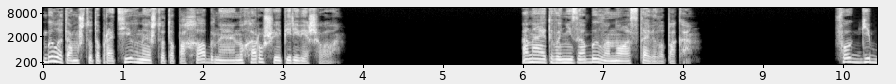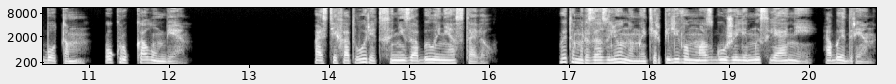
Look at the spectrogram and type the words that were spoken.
Было там что-то противное, что-то похабное, но хорошее перевешивало. Она этого не забыла, но оставила пока. Фогги Боттом, округ Колумбия. А стихотворец не забыл и не оставил. В этом разозленном и терпеливом мозгу жили мысли о ней, об Эдриан.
